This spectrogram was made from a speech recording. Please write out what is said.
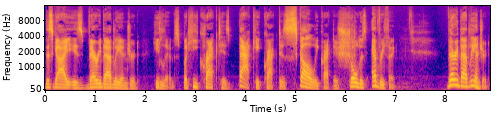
This guy is very badly injured. he lives. But he cracked his back, he cracked his skull, he cracked his shoulders, everything. Very badly injured.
